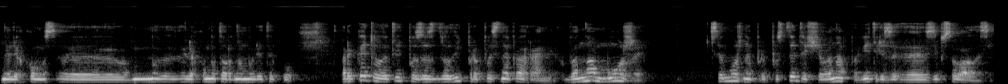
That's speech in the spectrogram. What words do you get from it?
на легкому е, легкомоторному літаку. Ракета летить по заздалегідь прописаній програмі. Вона може. Це можна припустити, що вона в повітрі е, зіпсувалася.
